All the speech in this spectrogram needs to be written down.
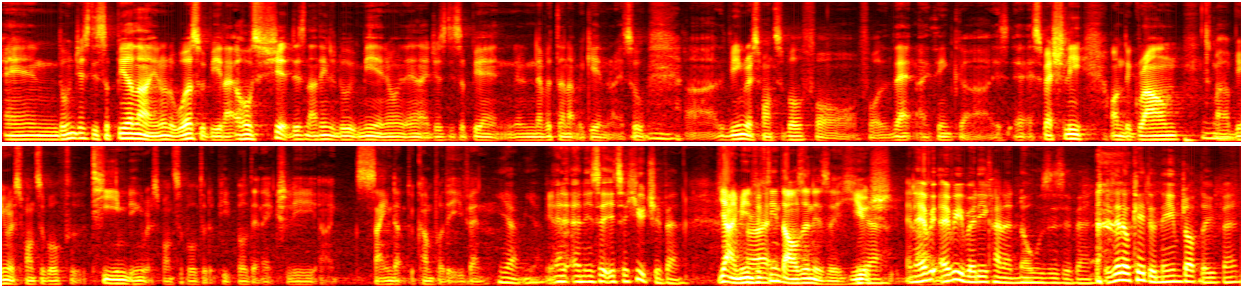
and don't just disappear, lah. You know, the worst would be like, oh shit, this has nothing to do with me, you know, and then I just disappear and never turn up again, right? So, uh, being responsible for for that, I think, uh, is, especially on the ground, uh, being responsible for the team, being responsible to the people that actually uh, signed up to come for the event. Yeah, yeah. Yeah. And, and it's, a, it's a huge event. Yeah, I mean, Right. fifteen thousand is a huge. Yeah. And every, everybody kind of knows this event. Is it okay to name drop the event?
